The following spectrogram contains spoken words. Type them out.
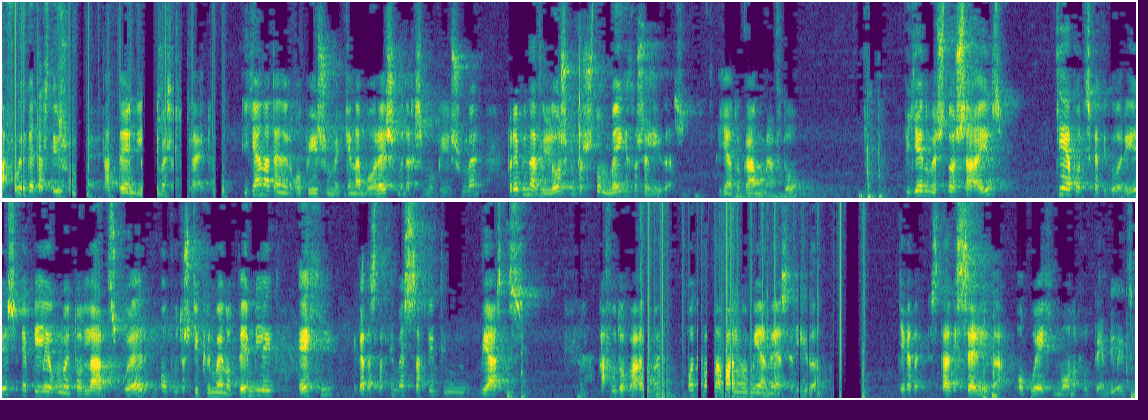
Αφού εγκαταστήσουμε τα templates μέσα στο Lightroom, για να τα ενεργοποιήσουμε και να μπορέσουμε να τα χρησιμοποιήσουμε, πρέπει να δηλώσουμε το σωστό μέγεθος σελίδας. Για να το κάνουμε αυτό, πηγαίνουμε στο Size και από τις κατηγορίες επιλέγουμε το Large Square, όπου το συγκεκριμένο template έχει εγκατασταθεί μέσα σε αυτή τη διάσταση. Αφού το βάλουμε, όταν θα βάλουμε μια νέα σελίδα και στα δισέλιδα όπου έχει μόνο αυτό το template,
